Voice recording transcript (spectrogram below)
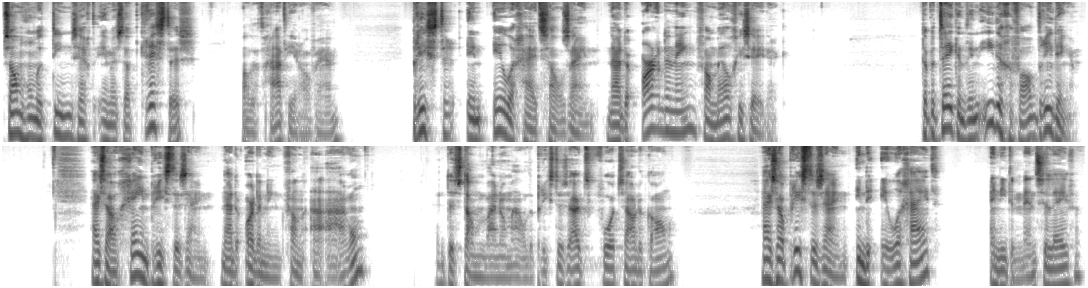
Psalm 110 zegt immers dat Christus, want het gaat hier over hem, priester in eeuwigheid zal zijn, naar de ordening van Melchizedek. Dat betekent in ieder geval drie dingen. Hij zou geen priester zijn naar de ordening van Aaron, de stam waar normaal de priesters uit voort zouden komen. Hij zou priester zijn in de eeuwigheid en niet een mensenleven.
